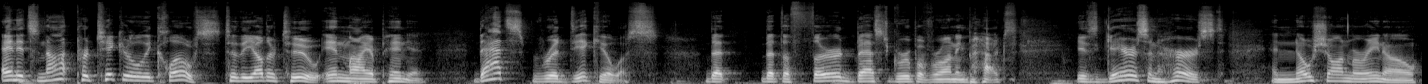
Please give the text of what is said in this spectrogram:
And it's not particularly close to the other two, in my opinion. That's ridiculous that that the third best group of running backs is Garrison Hearst and Knowshon Moreno.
